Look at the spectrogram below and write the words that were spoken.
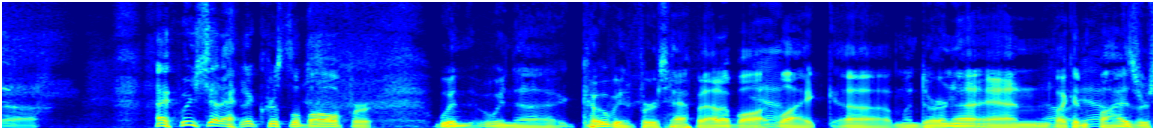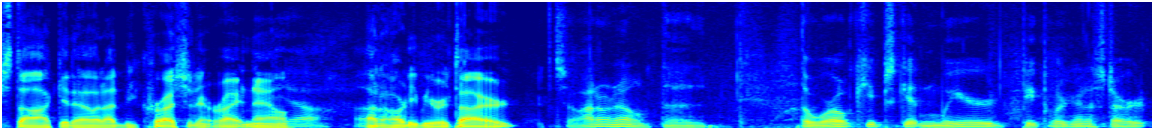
Uh, I wish that I had a crystal ball for when when uh, COVID first happened. I'd have bought Yeah. like uh, Moderna and Oh, fucking yeah. Pfizer stock, you know, and I'd be crushing it right now. Yeah. I'd Uh, already be retired. so I don't know. the The world keeps getting weird. People are going to start.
